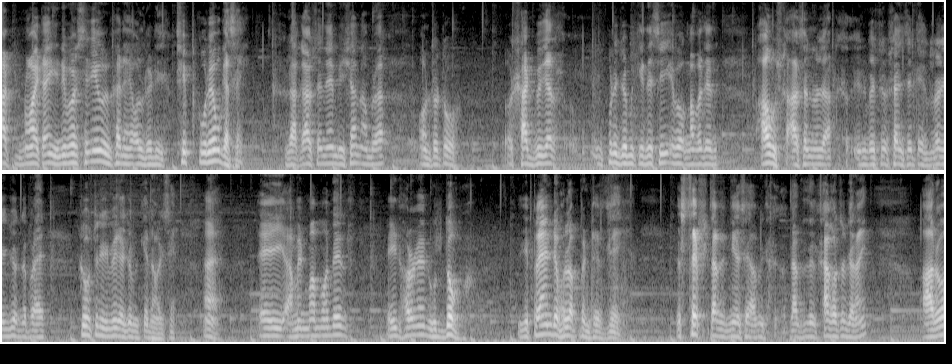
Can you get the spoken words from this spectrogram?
আট, নয়টা ইউনিভার্সিটি ওইখানে অলরেডি শিফট করেও গেছে। ঢাকা সেনে মিশন আমরা অন্তত ষাট বিঘার উপরে জমি কিনেছি এবং আমাদের house Ahsanullah university of science and টেকনোলজির জন্য প্রায় চৌত্রিশ বিঘা জমি কেনা হয়েছে। হ্যাঁ এই আমিন মোহাম্মদের এই ধরনের উদ্যোগ, যে প্ল্যান ডেভেলপমেন্টের যে স্টেপস তারা নিয়েছে, আমি তাদের স্বাগত জানাই। আরও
